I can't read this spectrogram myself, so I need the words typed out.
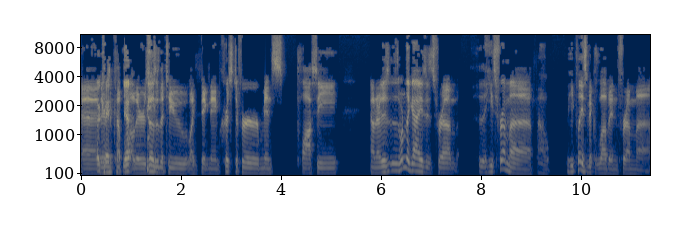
Uh, There's a couple yep. others. Those are the two like big name. Christopher Mintz Plossie. I don't know. There's, there's one of the guys is from. He's from. Uh, oh, he plays McLovin from. Uh,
